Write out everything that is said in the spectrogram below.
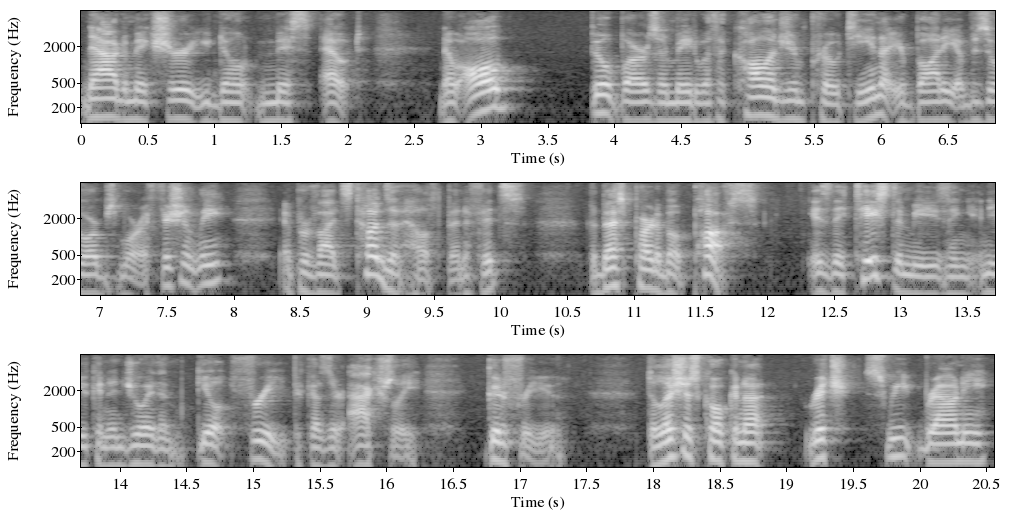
now to make sure you don't miss out. Now, all built bars are made with a collagen protein that your body absorbs more efficiently and provides tons of health benefits. The best part about puffs is they taste amazing and you can enjoy them guilt free because they're actually good for you. Delicious coconut, rich sweet brownie,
